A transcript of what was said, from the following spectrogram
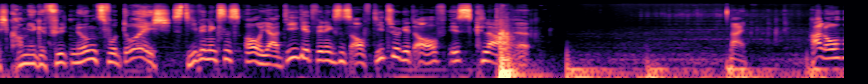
Ich komme hier gefühlt nirgendwo durch. Ist die wenigstens... Oh ja, die geht wenigstens auf. Die Tür geht auf, ist klar. Äh Nein. Hallo?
